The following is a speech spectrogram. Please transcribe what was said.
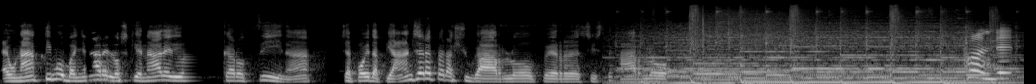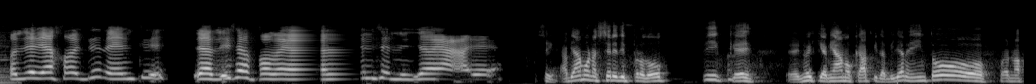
è un attimo bagnare lo schienale di una carrozzina, c'è poi da piangere per asciugarlo, per sistemarlo. Con, de- con degli accorgimenti la vita può veramente migliorare. Sì, abbiamo una serie di prodotti che eh, noi chiamiamo capi d'abbigliamento, è una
